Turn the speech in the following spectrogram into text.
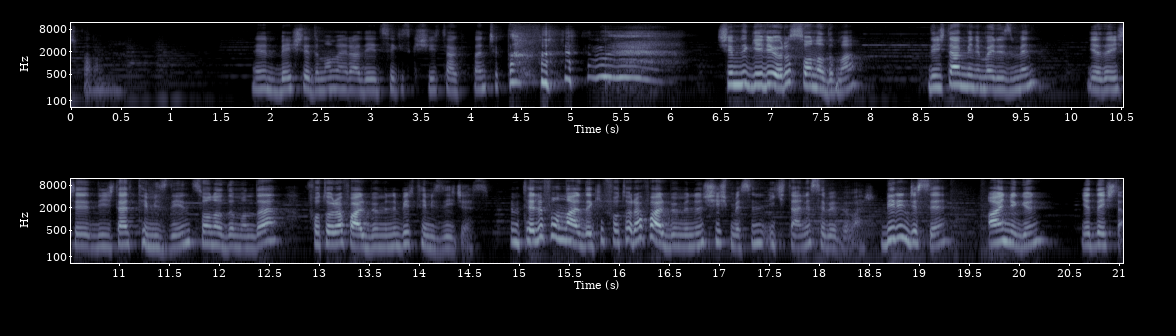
çıkalım ya. Ne 5 dedim ama herhalde 7-8 kişiyi takipten çıktı. Şimdi geliyoruz son adıma. Dijital minimalizmin ya da işte dijital temizliğin son adımında fotoğraf albümünü bir temizleyeceğiz. Şimdi telefonlardaki fotoğraf albümünün şişmesinin iki tane sebebi var. Birincisi aynı gün ya da işte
